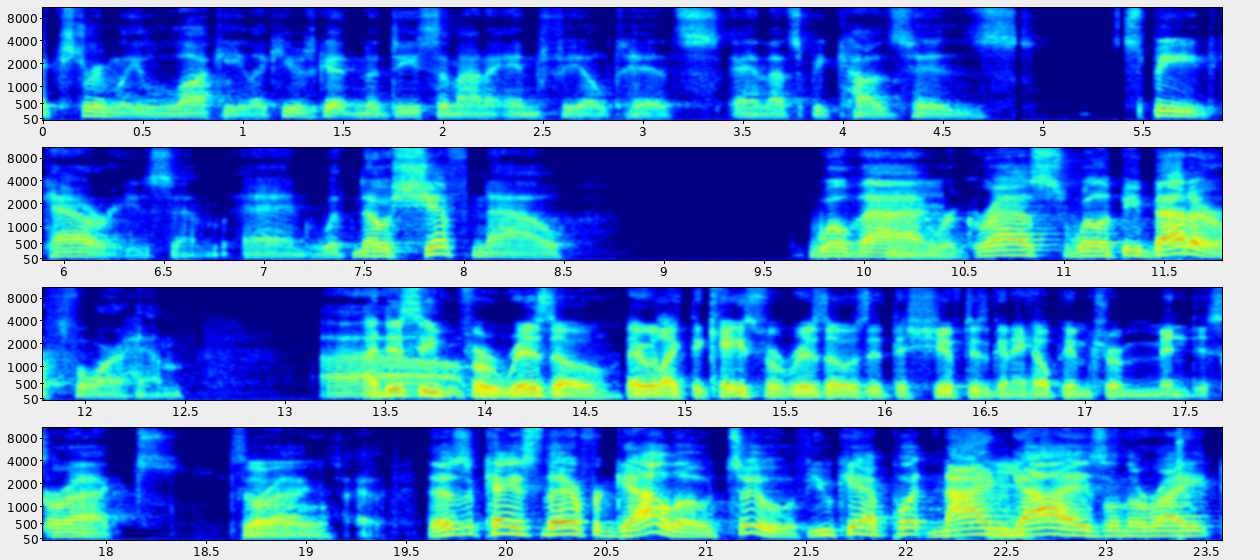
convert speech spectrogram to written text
extremely lucky. Like he was getting a decent amount of infield hits, and that's because his speed carries him. And with no shift now, will that Mhm. regress? Will it be better for him? Uh, I did see for Rizzo. They were like the case for Rizzo is that the shift is going to help him tremendously. correct. So Correct. There's a case there for Gallo too. If you can't put nine Mm. guys on the right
